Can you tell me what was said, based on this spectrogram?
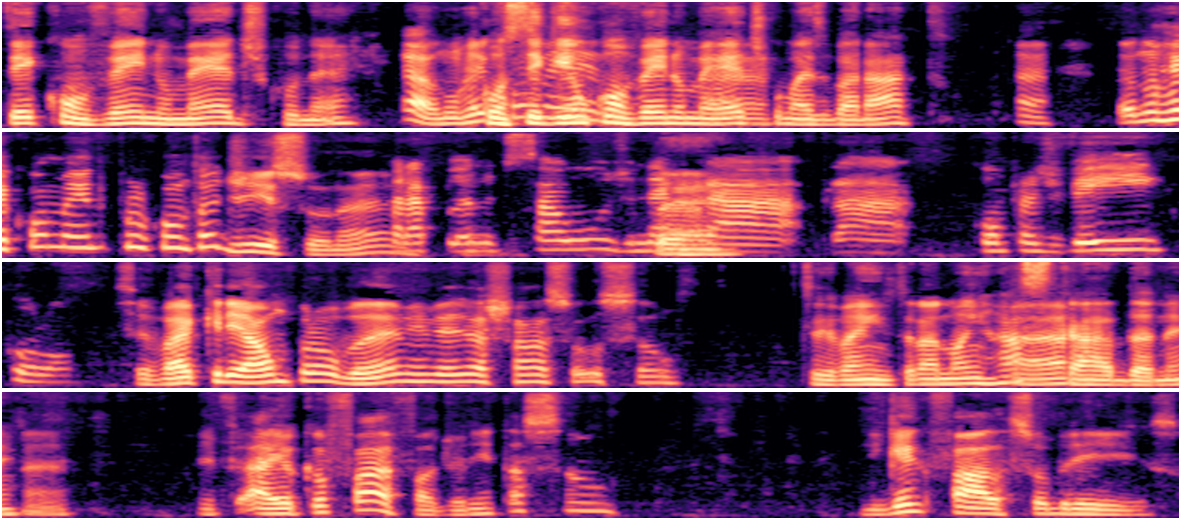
ter convênio médico, né? É, eu não Conseguir um convênio É. médico mais barato. É, eu não recomendo por conta disso, né? Para plano de saúde, né? É. Para compra de veículo. Você vai criar um problema em vez de achar uma solução. Você vai entrar numa enrascada, né? É. Aí é o que eu falo, falo de orientação. Ninguém fala sobre isso.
